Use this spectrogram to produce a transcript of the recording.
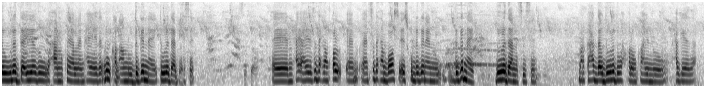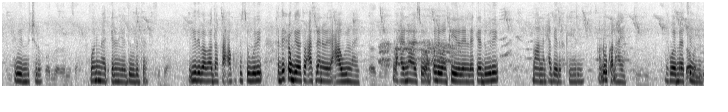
dowladda iyadu waxaanu ka helnay maxay ahayd dhulkan aanu deganahay dawladdaa bixisay. Een, maxay ahayd saddexdan qol saddexdan boos ee isku dheganaynu deganahay dawladdaana siisay. Marka hadda dawladda wax kaloon ka hayno xaggeeda weyn ma jiro. Waanu mahad celinayaa fiican iyadii baaba hadda kaca ku fiso weli. Haddii xoog yarato waxaan islenahay way caawin lahayd. Waxay noo hayso aan kolley waan ka heli lahayn hadda weli maanan xaggeeda wax ka helin aan dhulkan ahayn. Marka way mahadsan yihiin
